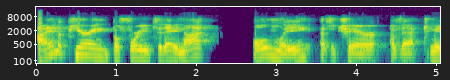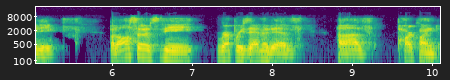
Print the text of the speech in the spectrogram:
I am appearing before you today not only as a chair of that committee, but also as the representative of Parkland,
